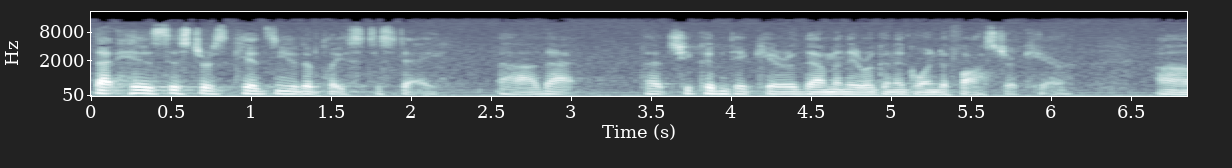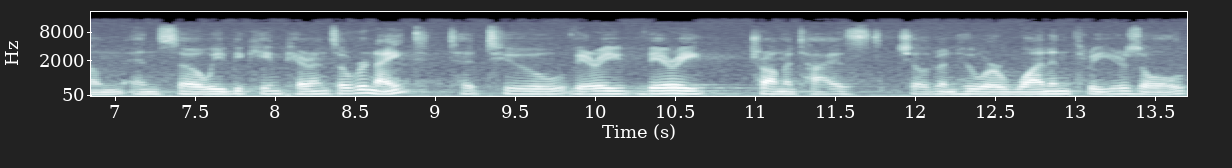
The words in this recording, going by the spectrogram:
that his sister's kids needed a place to stay, uh, that, that she couldn't take care of them and they were going to go into foster care. Um, and so we became parents overnight to two very, very traumatized children who were one and three years old.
